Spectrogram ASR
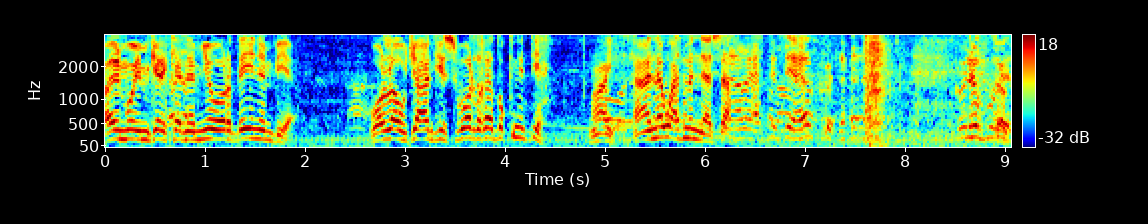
هاي المهم قال لك أنا 140 نبيع. والله وجا عندي صور غير دوك نديها هاي أنا واحد من الناس ها رايح تديها كل. صدق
